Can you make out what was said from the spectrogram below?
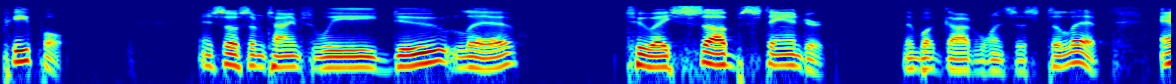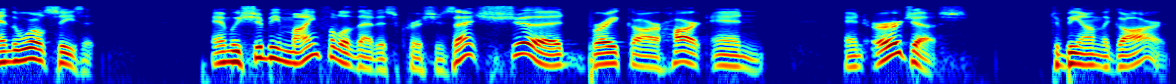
people. And so sometimes we do live to a substandard than what God wants us to live. And the world sees it. And we should be mindful of that as Christians. That should break our heart and and urge us to be on the guard.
